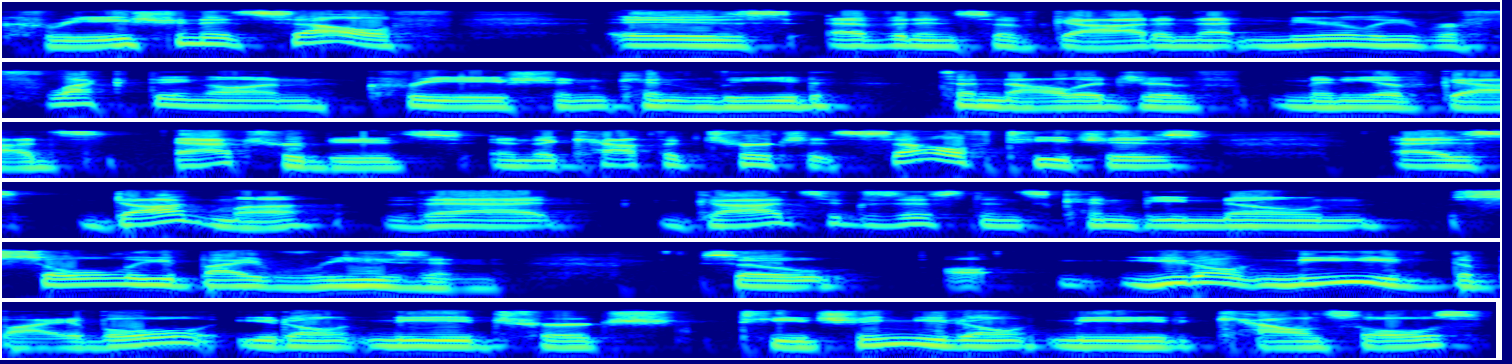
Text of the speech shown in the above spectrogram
creation itself is evidence of God, and that merely reflecting on creation can lead to knowledge of many of God's attributes. And the Catholic Church itself teaches as dogma that God's existence can be known solely by reason. So you don't need the Bible, you don't need church teaching, you don't need councils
